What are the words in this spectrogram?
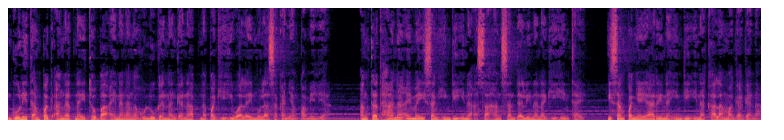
Ngunit ang pag-angat na ito ba ay nangangahulugan ng ganap na paghihiwalay mula sa kanyang pamilya? Ang tadhana ay may isang hindi inaasahang sandali na naghihintay, isang pangyayari na hindi inakalang magagana.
